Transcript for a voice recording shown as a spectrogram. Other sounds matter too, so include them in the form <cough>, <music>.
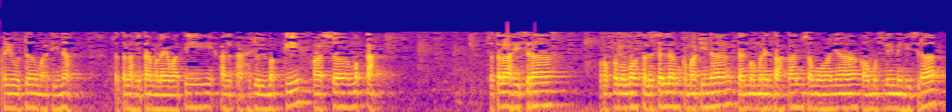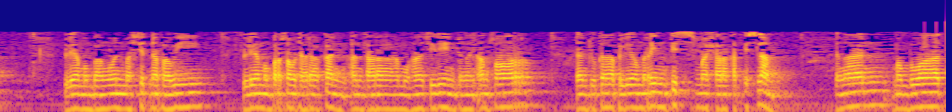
periode Madinah. Setelah kita melewati Al-Ahdul Makki, fase Mekah. Setelah hijrah Rasulullah wasallam ke Madinah dan memerintahkan semuanya kaum muslimin hijrah. Beliau membangun Masjid Nabawi, beliau mempersaudarakan antara Muhajirin dengan Ansar. Dan juga beliau merintis masyarakat Islam dengan membuat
